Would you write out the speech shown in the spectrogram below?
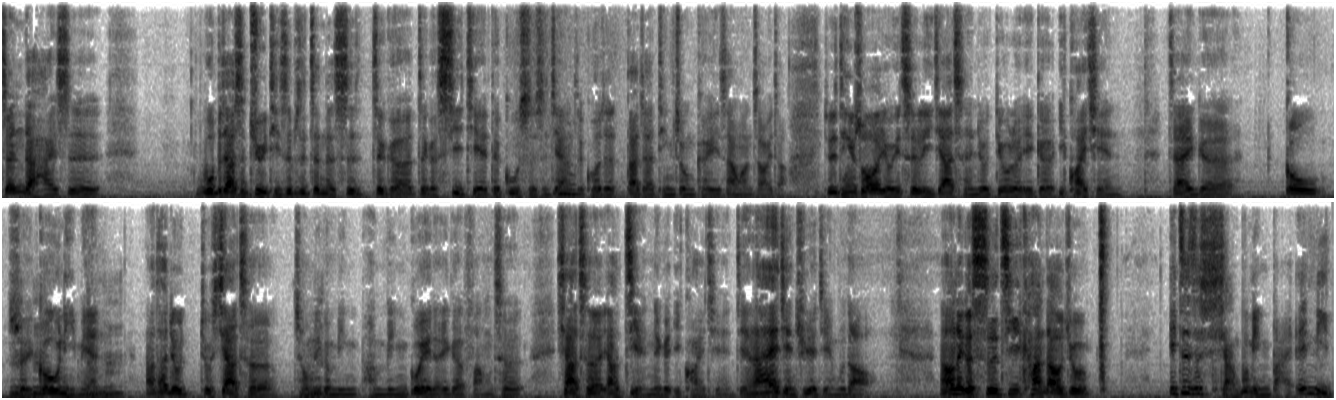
真的还是。我不知道是具体是不是真的是这个这个细节的故事是这样子，或者大家听众可以上网找一找。就是听说有一次李嘉诚就丢了一个一块钱在一个沟水沟里面，然后他就就下车，从一个名很名贵的一个房车下车要捡那个一块钱，捡来捡去也捡不到。然后那个司机看到就 一直是想不明白，哎，你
